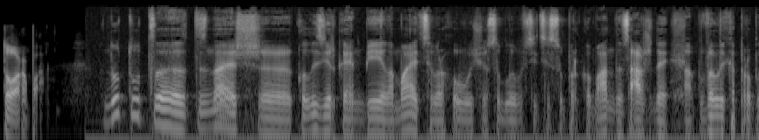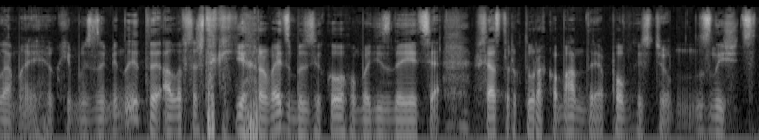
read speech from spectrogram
торба. Ну тут, е, ти знаєш, е, коли зірка NBA ламається, враховуючи особливо всі ці суперкоманди, завжди велика проблема якимось замінити, але все ж таки є гравець, без якого, мені здається, вся структура команди повністю знищиться.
